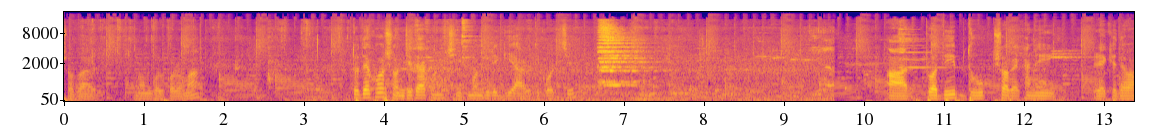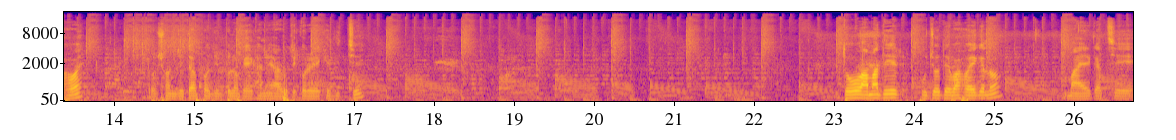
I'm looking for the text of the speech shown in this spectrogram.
সবার মঙ্গল করো মা। তো দেখো, সঞ্জিতা এখন শিব মন্দিরে গিয়ে আরতি করছে। আর প্রদীপ, ধূপ সব এখানেই রেখে দেওয়া হয়। তো সঞ্জিতা প্রদীপগুলোকে এখানে আরতি করে রেখে দিচ্ছে। তো আমাদের পুজো দেওয়া হয়ে গেল। মায়ের কাছে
